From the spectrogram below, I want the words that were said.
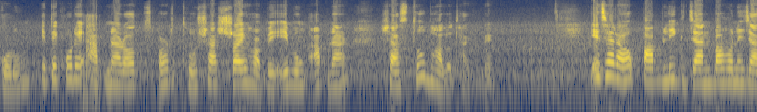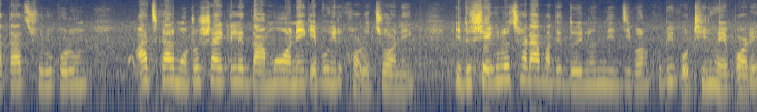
করুন। এতে করে আপনার অর্থ- সাশ্রয় হবে এবং আপনার স্বাস্থ্যও ভালো থাকবে। এছাড়াও পাবলিক যানবাহনে যাতায়াত শুরু করুন। আজকাল মোটরসাইকেলের দামও অনেক এবং এর খরচও অনেক। কিন্তু সেগুলো ছাড়া আমাদের দৈনন্দিন জীবন খুবই কঠিন হয়ে পড়ে।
